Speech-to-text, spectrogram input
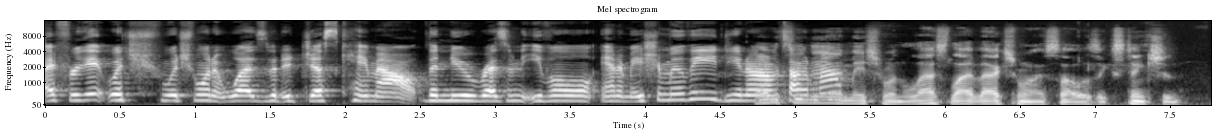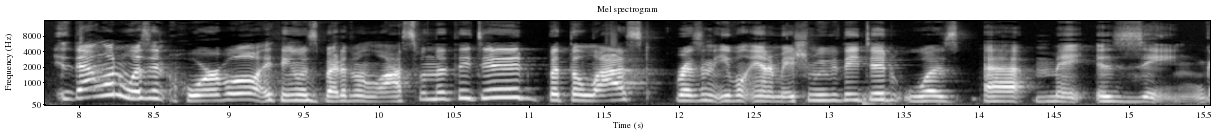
I forget which which one it was, but it just came out. The new Resident Evil animation movie. Do you know what I'm talking about? animation one. The last live action one I saw was Extinction. That one wasn't horrible. I think it was better than the last one that they did. But the last Resident Evil animation movie they did was amazing.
